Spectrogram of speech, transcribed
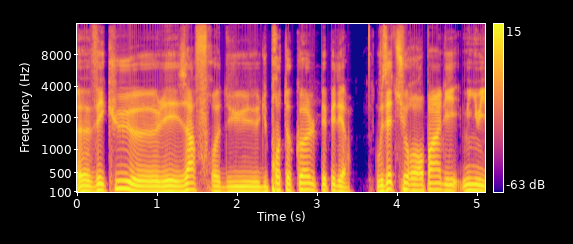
euh, vécu euh, les affres du, du protocole PPDA. Vous êtes sur Europe 1, il est minuit 20.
